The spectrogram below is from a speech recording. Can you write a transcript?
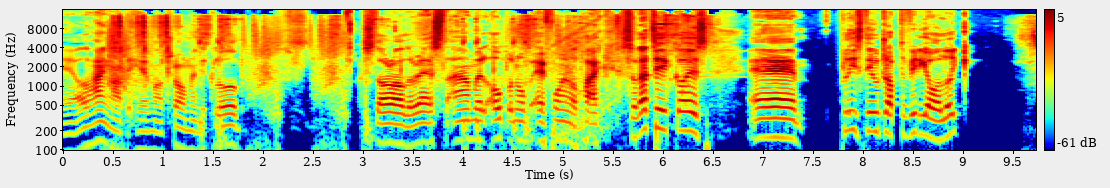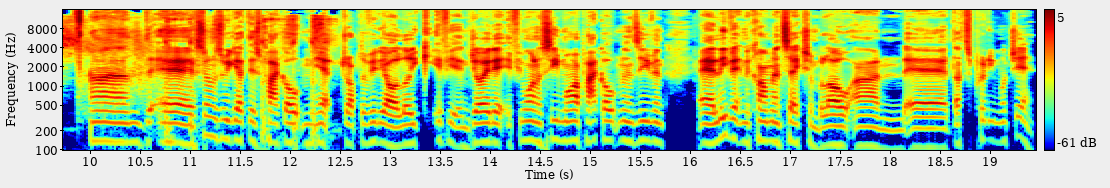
yeah, I'll hang on to him. I'll throw him in the club. Store all the rest, and we'll open up our final pack. So that's it, guys. Um, please do drop the video a like. And uh, as soon as we get this pack open, yeah, drop the video a like if you enjoyed it. If you want to see more pack openings, even uh, leave it in the comment section below. And uh, that's pretty much it.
